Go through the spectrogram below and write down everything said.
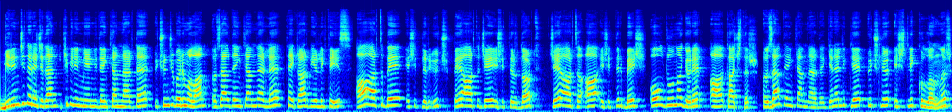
Birinci dereceden iki bilinmeyenli denklemlerde üçüncü bölüm olan özel denklemlerle tekrar birlikteyiz. A artı B eşittir 3, B artı C eşittir 4, C artı A eşittir 5 olduğuna göre A kaçtır? Özel denklemlerde genellikle üçlü eşitlik kullanılır.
